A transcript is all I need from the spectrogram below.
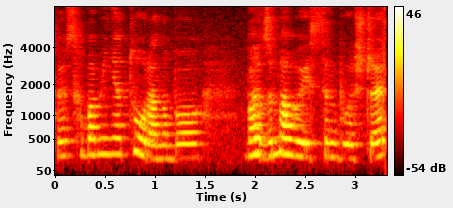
to jest chyba miniatura, no bo bardzo mały jest ten błyszczyk.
